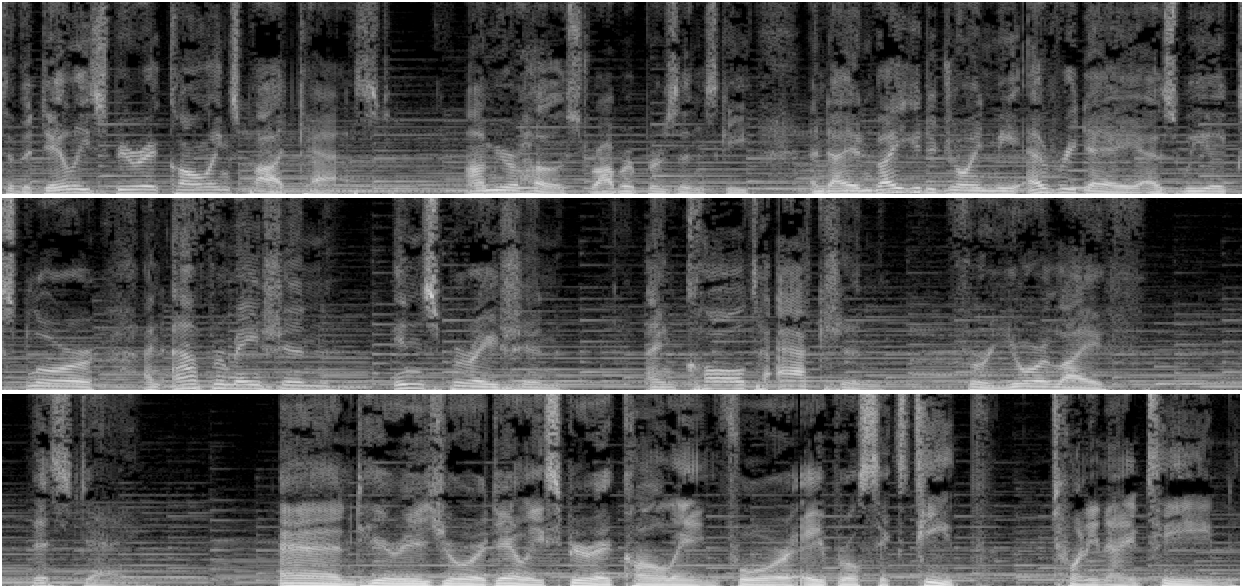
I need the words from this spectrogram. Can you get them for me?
to the Daily Spirit Callings Podcast. I'm your host, Robert Brzezinski, and I invite you to join me every day as we explore an affirmation, inspiration, and call to action for your life this day. And here is your Daily Spirit Calling for April 16th, 2019.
